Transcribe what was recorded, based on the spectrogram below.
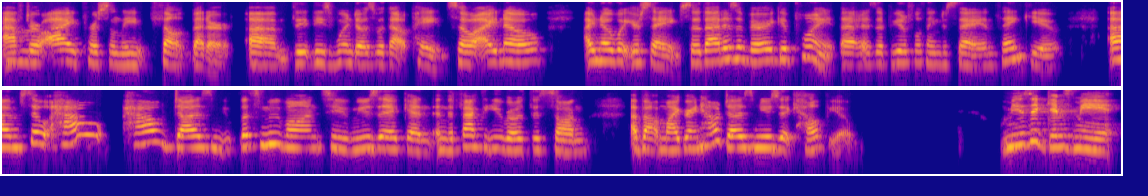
After mm-hmm. I personally felt better, um, th- these windows without paint. So I know I know what you're saying. So that is a very good point. That is a beautiful thing to say, and thank you. Um, so how how does let's move on to music and and the fact that you wrote this song about migraine. How does music help you? Music gives me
